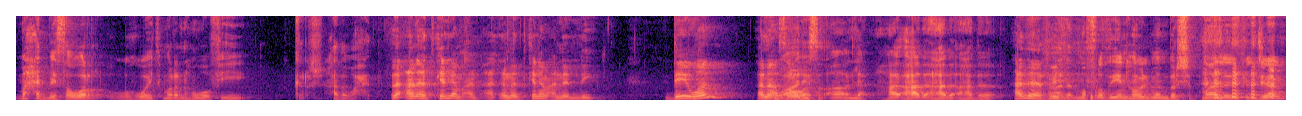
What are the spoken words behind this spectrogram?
ما حد بيصور وهو يتمرن هو في كرش. هذا واحد. لا أنا أتكلم عن أنا أتكلم عن اللي دي 1 أنا هو عادي اصور ص- آه لا. هذا هذا هذا. هذا في هذا المفروض ينهوا الممبرشيب مال في الجيم.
